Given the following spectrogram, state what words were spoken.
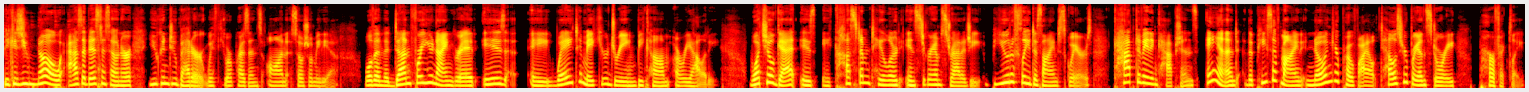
because you know as a business owner, you can do better with your presence on social media. Well, then the Done For You 9 Grid is a way to make your dream become a reality. What you'll get is a custom tailored Instagram strategy, beautifully designed squares, captivating captions, and the peace of mind knowing your profile tells your brand story perfectly.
